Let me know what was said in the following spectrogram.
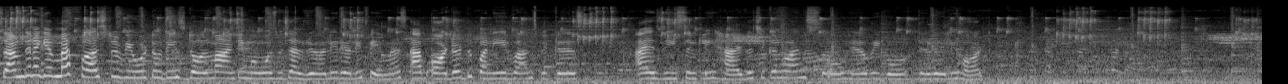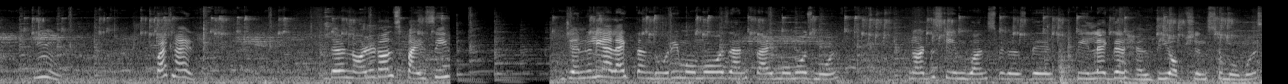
So I'm gonna give my first review to these Dolma Aunty momos which are really really famous. I've ordered the paneer ones because I recently had the chicken ones so here we go. They're really hot. Mmm, quite nice. They're not at all spicy. Generally I like tandoori momos and fried momos more. Not the steamed ones because they feel like they're healthy options to momos.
